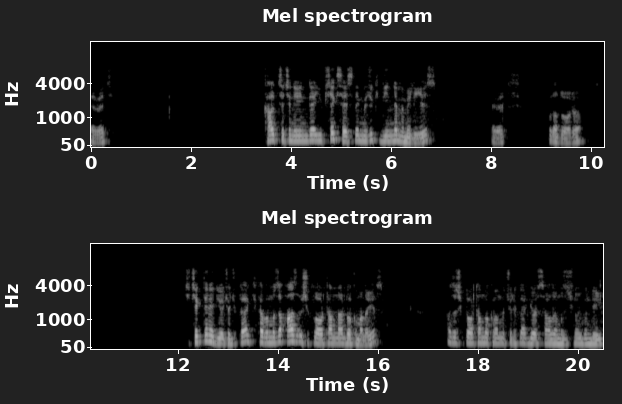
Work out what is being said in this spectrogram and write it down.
Evet. Kalp seçeneğinde yüksek sesle müzik dinlememeliyiz. Evet. Bu da doğru. Çiçekte ne diyor çocuklar? Kitabımızı az ışıklı ortamlarda okumalıyız. Az ışıklı ortamda okumamız çocuklar göz sağlığımız için uygun değil.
